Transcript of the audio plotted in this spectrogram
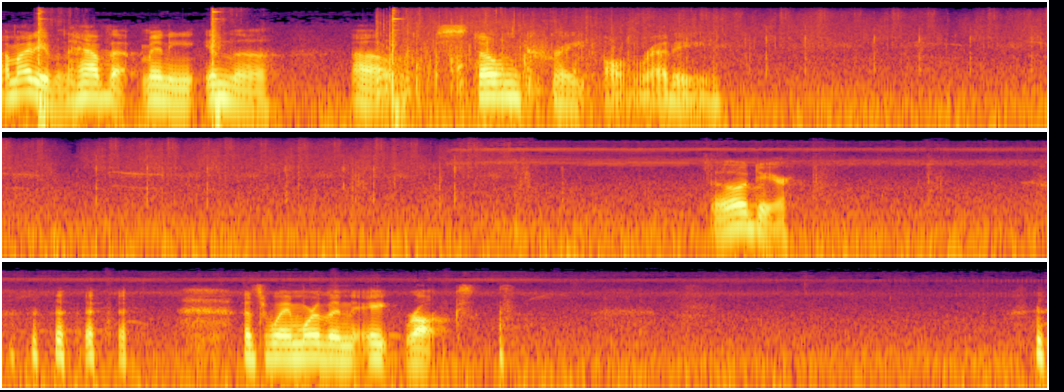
I might even have that many in the uh, stone crate already. Oh dear. That's way more than eight rocks.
